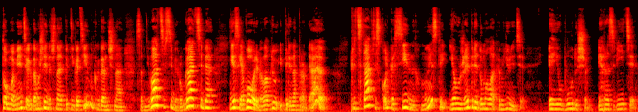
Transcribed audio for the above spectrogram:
в том моменте, когда мышление начинает быть негативным, когда я начинаю сомневаться в себе, ругать себя, если я вовремя ловлю и перенаправляю, представьте, сколько сильных мыслей я уже передумала о комьюнити, о ее будущем, и развитии.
